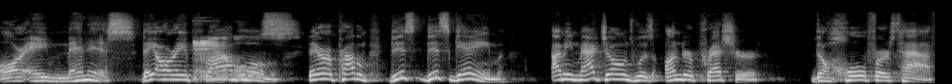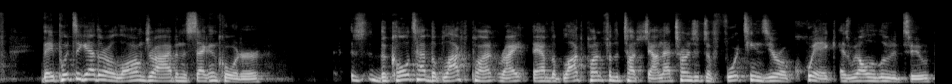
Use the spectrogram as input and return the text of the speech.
are a menace. They are a problem. Animals. They are a problem. This this game, I mean, Mac Jones was under pressure the whole first half. They put together a long drive in the second quarter. The Colts have the blocked punt, right? They have the blocked punt for the touchdown. That turns it to 14 0 quick, as we all alluded to.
